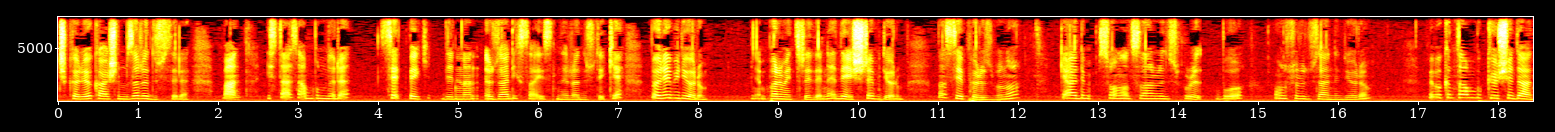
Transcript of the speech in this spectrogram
çıkarıyor karşımıza radiusleri. Ben istersen bunları setback denilen özellik sayesinde radiustaki böyle biliyorum. Yani parametrelerini değiştirebiliyorum. Nasıl yapıyoruz bunu? Geldim son atılan radius bu. Unsuru düzenle diyorum. Ve bakın tam bu köşeden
